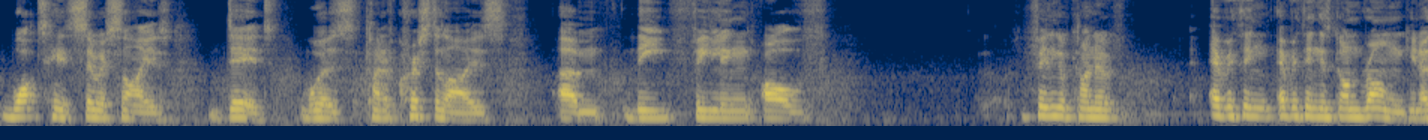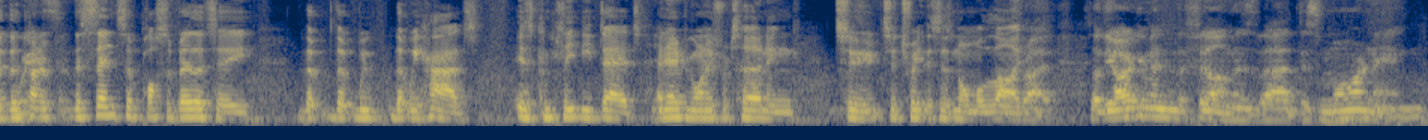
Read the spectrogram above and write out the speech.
what his suicide did was kind of crystallize um, the feeling of feeling of kind of everything everything has gone wrong. You know, the kind of the sense of possibility that that we that we had is completely dead, and everyone is returning to to treat this as normal life. Right. So the argument in the film is that this mourning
